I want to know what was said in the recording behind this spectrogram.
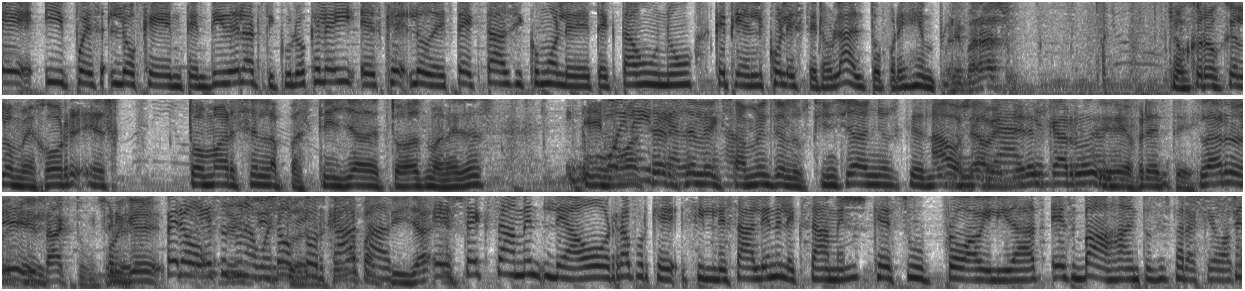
Eh, y pues lo que entendí del artículo que leí es que lo detecta así como le detecta a uno que tiene el colesterol alto, por ejemplo. El embarazo. Yo creo que lo mejor es tomarse la pastilla de todas maneras y no hacerse el examen de los 15 años que es lo Ah, o sea, vender el carro de frente. Claro, Sí, decir, exacto, sí. Porque Pero, Eso es una buena doctor es que la Casas, este examen le ahorra porque si le sale en el examen que su probabilidad es baja, entonces ¿para qué va a Sí,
